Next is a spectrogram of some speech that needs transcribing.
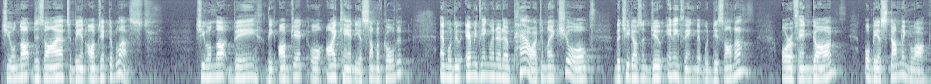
She will not desire to be an object of lust. She will not be the object or eye candy, as some have called it, and will do everything within her power to make sure that she doesn't do anything that would dishonor or offend God or be a stumbling block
